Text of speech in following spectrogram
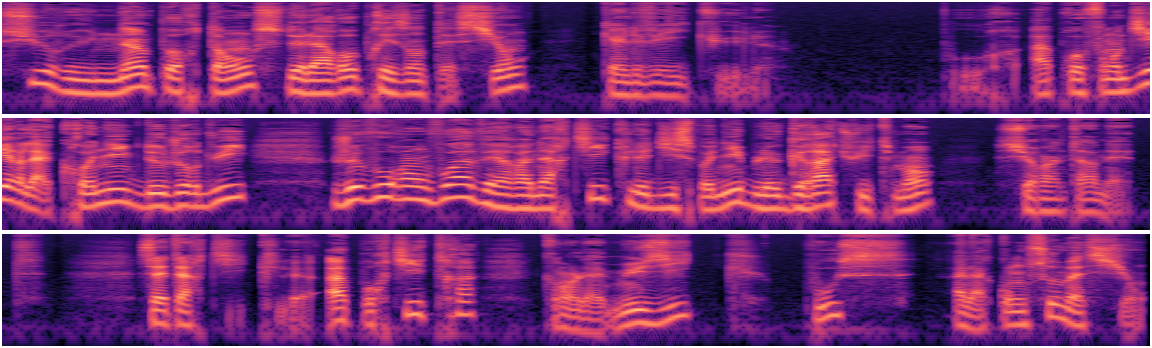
sur une importance de la représentation qu'elle véhicule. Pour approfondir la chronique d'aujourd'hui, je vous renvoie vers un article disponible gratuitement sur Internet. Cet article a pour titre Quand la musique pousse à la consommation.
